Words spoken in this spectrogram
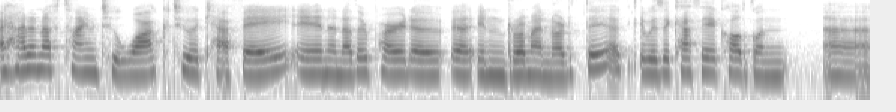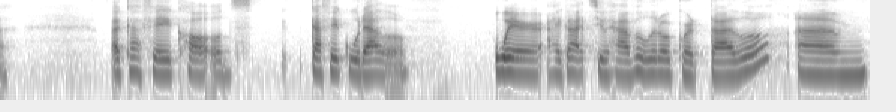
I had enough time to walk to a cafe in another part of uh, in Roma Norte. It was a cafe called uh, a cafe called Cafe Curado, where I got to have a little cortado. Um,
